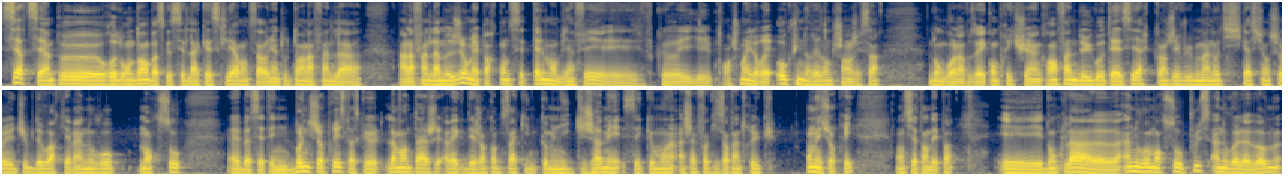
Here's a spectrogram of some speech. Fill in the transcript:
Certes, c'est un peu redondant parce que c'est de la caisse claire, donc ça revient tout le temps à la fin de la, à la, fin de la mesure, mais par contre, c'est tellement bien fait et que franchement, il aurait aucune raison de changer ça. Donc voilà, vous avez compris que je suis un grand fan de Hugo TSR. Quand j'ai vu ma notification sur YouTube de voir qu'il y avait un nouveau morceau, eh ben, c'était une bonne surprise parce que l'avantage avec des gens comme ça qui ne communiquent jamais, c'est que moi, à chaque fois qu'ils sortent un truc, on est surpris, on s'y attendait pas. Et donc là, euh, un nouveau morceau plus un nouvel album,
